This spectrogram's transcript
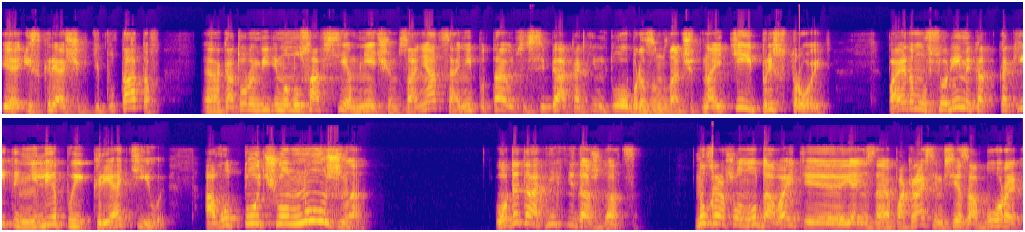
э, искрящих депутатов, э, которым, видимо, ну совсем нечем заняться, они пытаются себя каким-то образом, значит, найти и пристроить. Поэтому все время как какие-то нелепые креативы. А вот то, что нужно, вот это от них не дождаться. Ну хорошо, ну давайте, я не знаю, покрасим все заборы, э,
